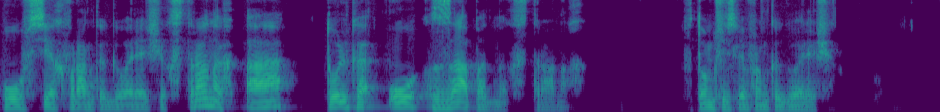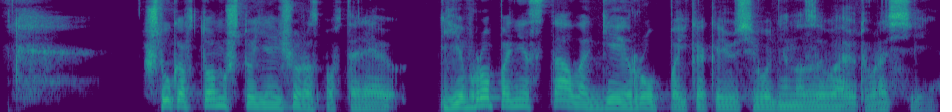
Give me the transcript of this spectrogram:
о всех франкоговорящих странах, а только о западных странах, в том числе франкоговорящих. Штука в том, что, я еще раз повторяю, Европа не стала гей-ропой, как ее сегодня называют в России.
